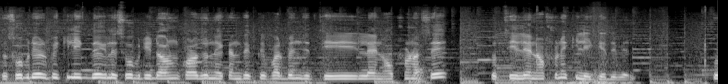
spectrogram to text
তো ছবিটার উপরে ক্লিক দিয়ে গেলে ছবিটি ডাউন করার জন্য এখানে দেখতে পারবেন যে থ্রি লাইন অপশন আছে। তো থ্রি লাইন অপশনে ক্লিক দিয়ে দিবেন। তো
